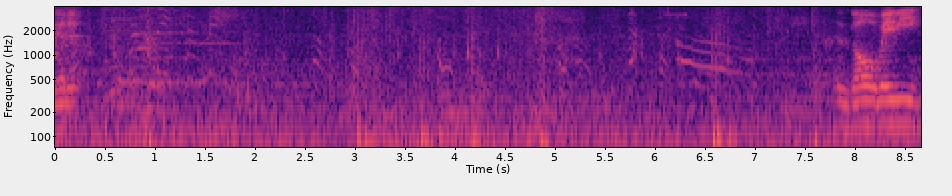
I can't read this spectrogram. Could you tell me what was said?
Get it. Let's go, baby.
